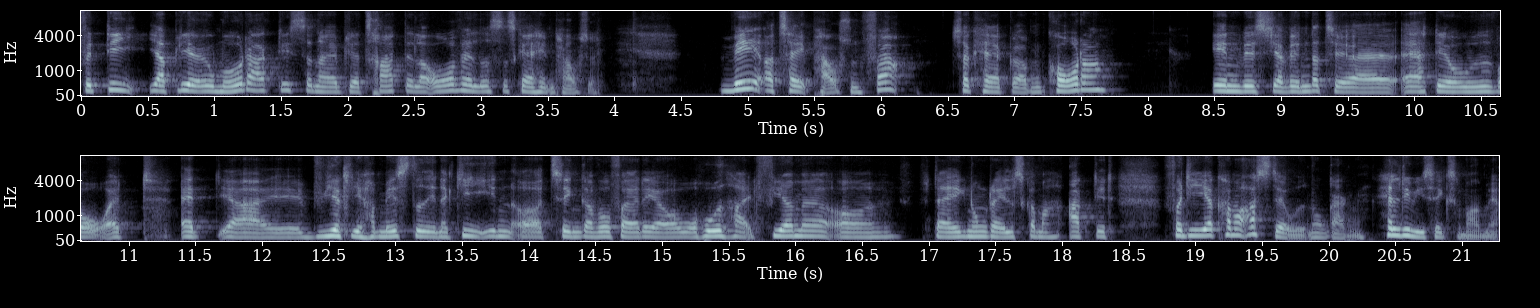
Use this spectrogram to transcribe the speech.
fordi jeg bliver jo modagtig, så når jeg bliver træt eller overvældet, så skal jeg have en pause. Ved at tage pausen før, så kan jeg gøre dem kortere, end hvis jeg venter til at er derude, hvor at, at jeg øh, virkelig har mistet energien og tænker, hvorfor er det, jeg overhovedet har et firma, og der er ikke nogen, der elsker mig, agtigt. Fordi jeg kommer også derud nogle gange. Heldigvis ikke så meget mere.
